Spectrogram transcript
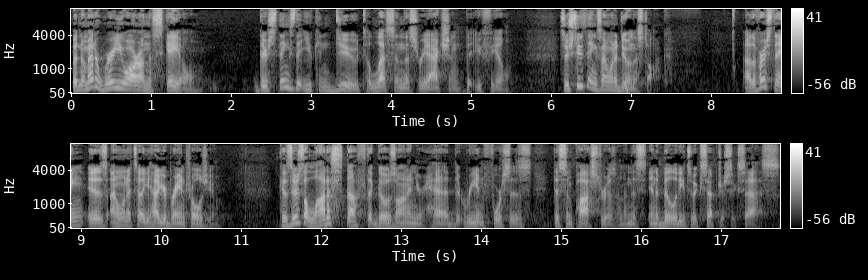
But no matter where you are on the scale, there's things that you can do to lessen this reaction that you feel. So there's two things I want to do in this talk. Uh, the first thing is I want to tell you how your brain trolls you. Because there's a lot of stuff that goes on in your head that reinforces this imposterism and this inability to accept your success.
